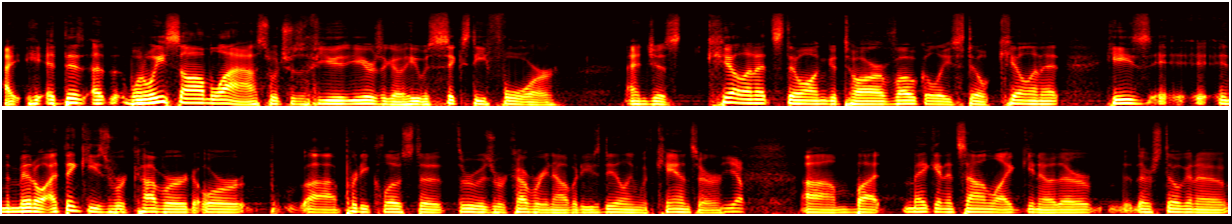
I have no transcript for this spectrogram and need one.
I he, at this, uh, when we saw him last, which was a few years ago, he was 64 and just killing it still on guitar, vocally still killing it. He's in the middle. I think he's recovered or uh, pretty close to through his recovery now, but he's dealing with cancer. Yep. Um, but making it sound like you know they're they're still gonna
